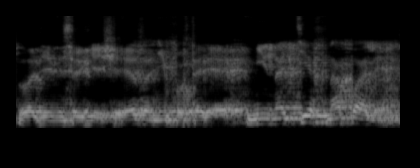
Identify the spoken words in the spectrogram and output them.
Владимир Сергеевич, я за ним повторяю, не на тех напали.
